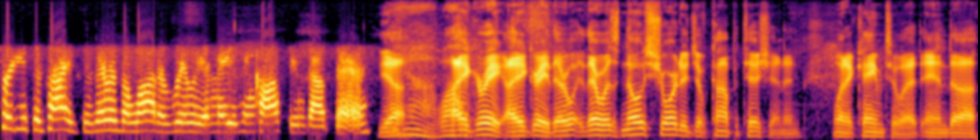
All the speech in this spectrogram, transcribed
pretty surprised because there was a lot of really amazing costumes out there. yeah. Yeah, wow. I agree. I agree. There, there was no shortage of competition, and when it came to it, and uh,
